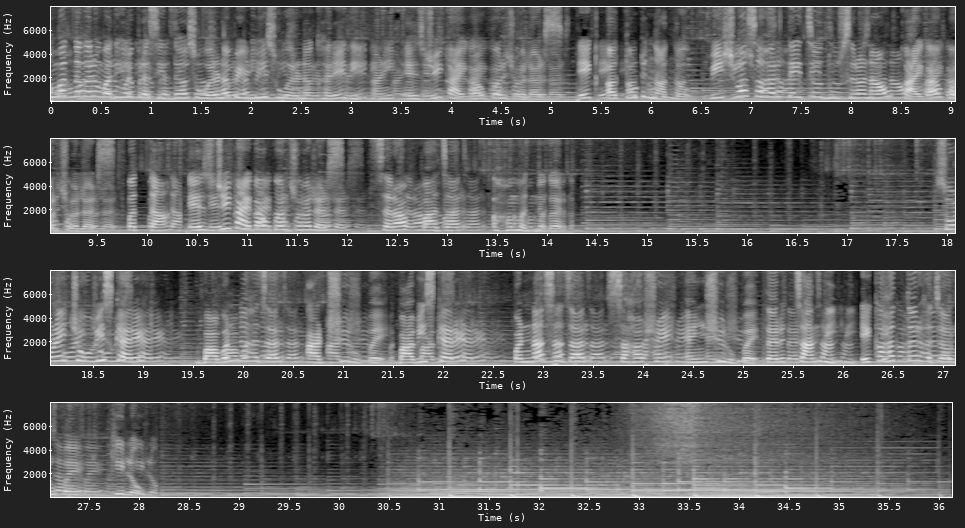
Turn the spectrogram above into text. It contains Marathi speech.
अहमदनगर मधील प्रसिद्ध सुवर्ण पेढी सुवर्ण खरेदी आणि एस जी कायगावकर ज्वेलर्स. एक अतूट नातं. विश्वासार्हतेचं दुसरं नाव कायगावकर ज्वेलर्स. पत्ता एस जी कायगावकर ज्वेलर्स सराफ बाजार अहमदनगर. सोने चोवीस कॅरेट बावन्न हजार आठशे रुपये. बावीस कॅरेट पन्नास हजार सहाशे ऐंशी रुपये. तर चांदी एकाहत्तर हजार रुपये किलो.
